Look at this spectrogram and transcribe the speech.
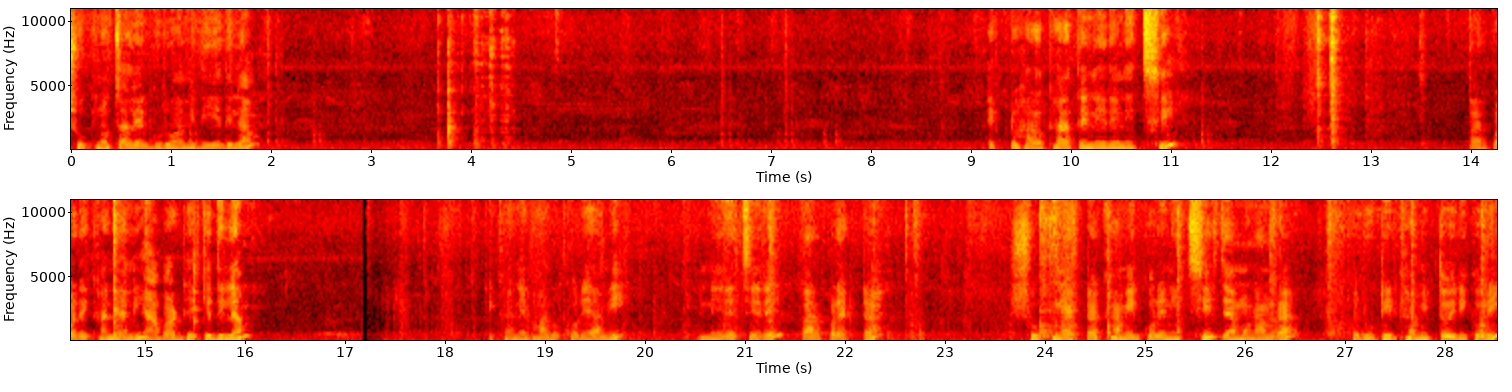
শুকনো চালের গুঁড়ো আমি দিয়ে দিলাম। একটু হালকা হাতে নেড়ে নিচ্ছি। তারপর এখানে আমি আবার ঢেকে দিলাম। এখানে ভালো করে আমি নেড়ে চেড়ে তারপর একটা শুকনো একটা খামির করে নিচ্ছি, যেমন আমরা রুটির খামির তৈরি করি।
